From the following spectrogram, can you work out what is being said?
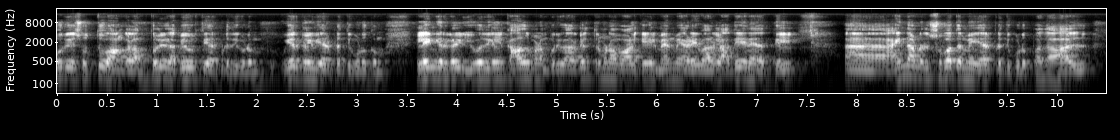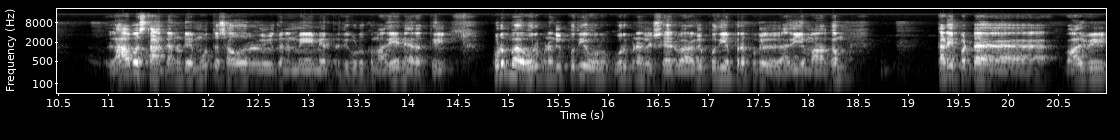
புதிய சொத்து வாங்கலாம். தொழில் அபிவிருத்தி ஏற்படுத்தி கொடுக்கும் உயர்கல்வி ஏற்படுத்தி கொடுக்கும். இளைஞர்கள் யுவதிகள் காதல் மனம் புரிவார்கள் திருமண வாழ்க்கையில் மேன்மை அடைவார்கள். அதே நேரத்தில் ஐந்தாம் இடத்தில் சுபத்தன்மையை ஏற்படுத்தி கொடுப்பதால் லாபஸ்தான் தன்னுடைய மூத்த சகோதரர்களுக்கு நன்மையையும் ஏற்படுத்தி கொடுக்கும். அதே நேரத்தில் குடும்ப உறுப்பினர்கள் புதிய உறுப்பினர்கள் சேர்வார்கள் புதிய பிறப்புகள் அதிகமாகும். தடைப்பட்ட வாழ்வில்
